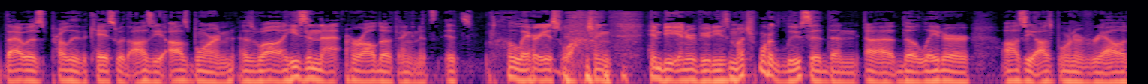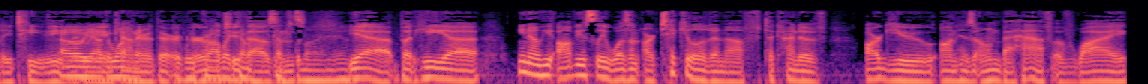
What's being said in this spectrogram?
that was probably the case with Ozzy Osbourne as well. He's in that Geraldo thing and it's, it's hilarious watching him be interviewed. He's much more lucid than, uh, the later Ozzy Osbourne of reality TV. Oh, yeah, the one that- the that early probably come- 2000s. comes to mind, yeah, but he, uh, you know, he obviously wasn't articulate enough to kind of argue on his own behalf of why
